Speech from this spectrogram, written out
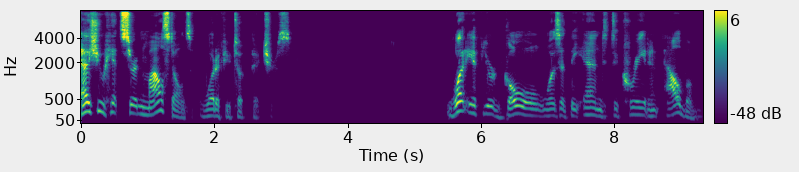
As you hit certain milestones, what if you took pictures? What if your goal was at the end to create an album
